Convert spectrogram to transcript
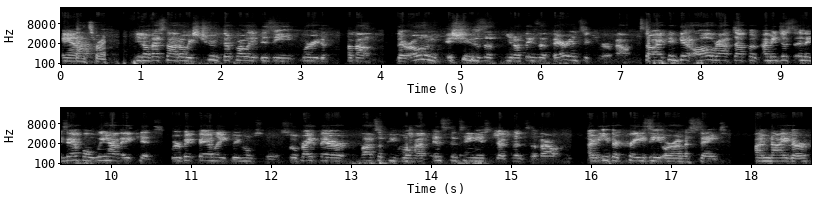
And that's right. you know that's not always true. They're probably busy worried about their own issues of you know things that they're insecure about. So I can get all wrapped up. In, I mean, just an example: we have eight kids. We're a big family. We homeschool. So right there, lots of people have instantaneous judgments about I'm either crazy or I'm a saint. I'm neither.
